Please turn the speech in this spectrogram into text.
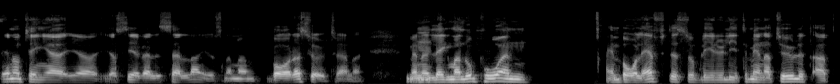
det, är någonting jag, jag, jag, ser väldigt sällan just när man bara surftränar. Men mm. lägger man då på en, en boll efter så blir det lite mer naturligt att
